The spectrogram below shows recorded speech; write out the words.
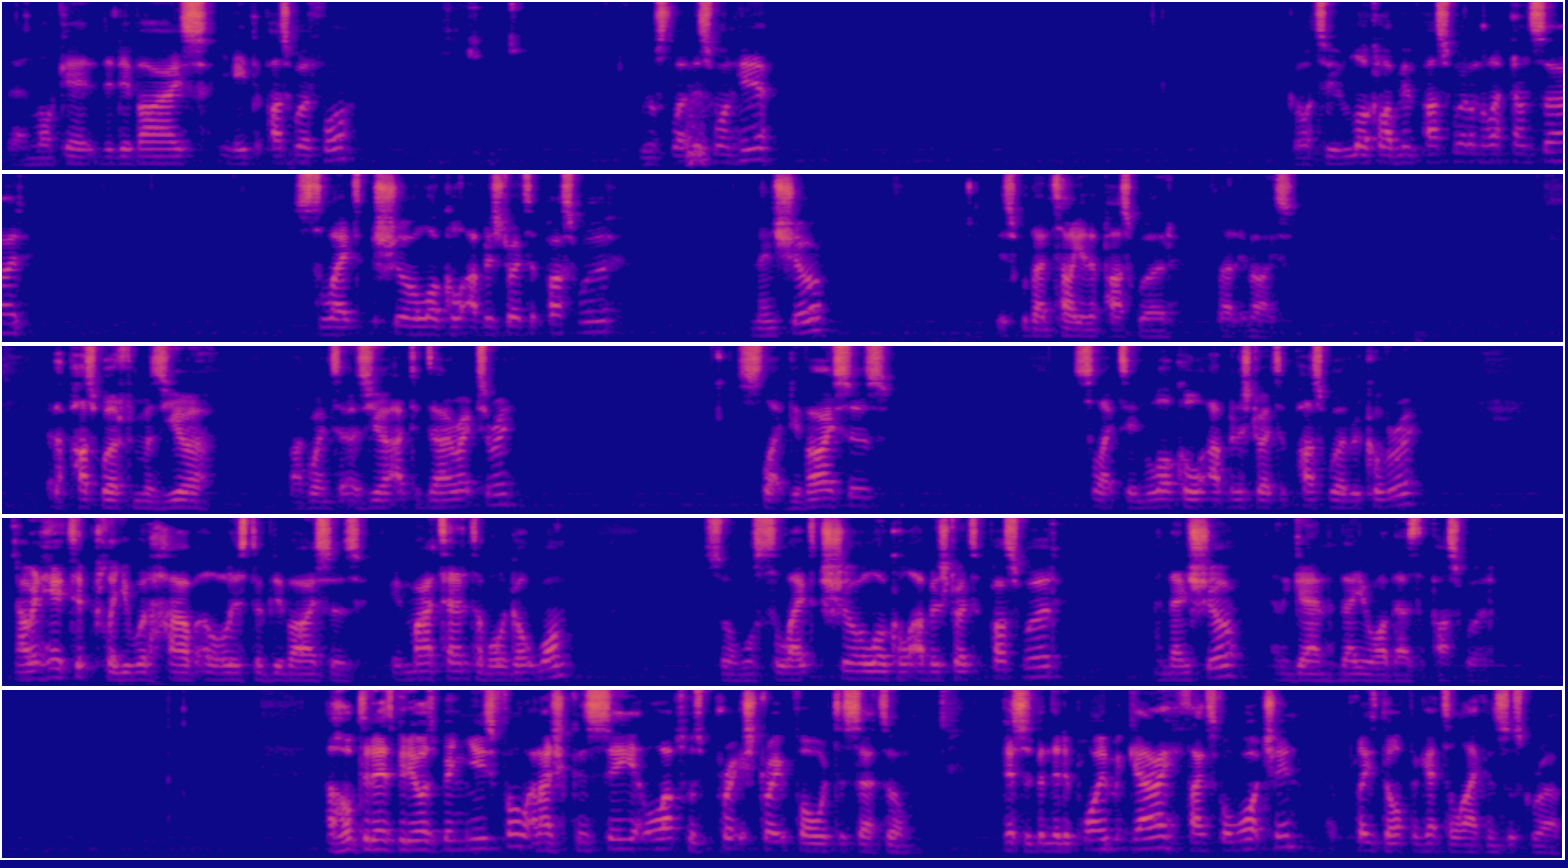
Then locate the device you need the password for. We'll select this one here. Go to local admin password on the left hand side. Select show local administrator password and then show. This will then tell you the password for that device. The password from Azure by going to Azure Active Directory. Select devices. Selecting local administrator password recovery. Now in here typically you would have a list of devices. In my tenant I've only got one. So we'll select show local administrator password and then show. And again, there you are, there's the password. I hope today's video has been useful, and as you can see, LAPS was pretty straightforward to set up. This has been the Deployment Guy. Thanks for watching. Please don't forget to like and subscribe.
